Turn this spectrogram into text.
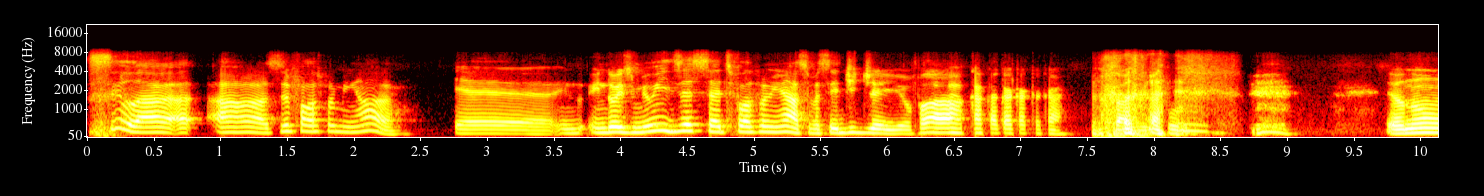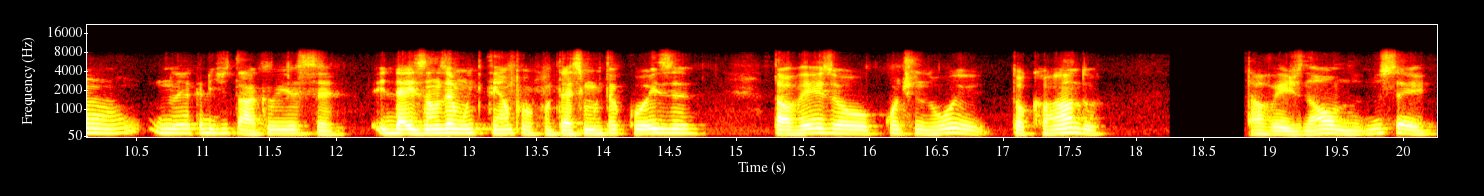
sei lá, a, a, se você falasse pra mim, ah, é, em, em 2017 você falasse pra mim, ah, você vai ser DJ. Eu falo, ah, kkkkkk. Sabe? tipo, eu não, não ia acreditar que eu ia ser. E 10 anos é muito tempo, acontece muita coisa. talvez eu continue tocando, talvez não, não sei.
